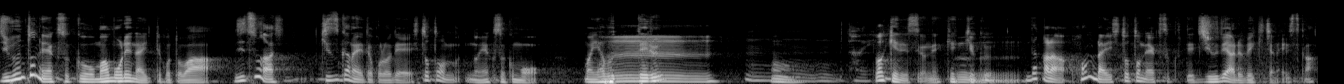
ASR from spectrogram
自分との約束を守れないってことは、実は気づかないところで人との約束も、まあ、破ってる。わけですよね、結局。だから、本来人との約束って10であるべきじゃないですか。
